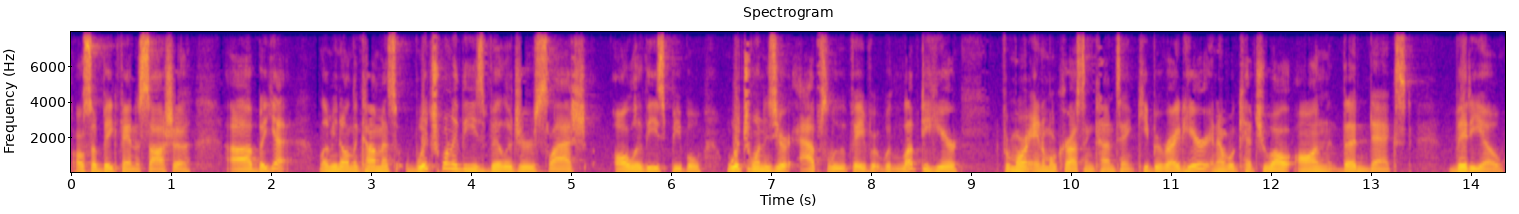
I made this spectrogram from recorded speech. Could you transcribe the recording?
Also, big fan of Sasha. Uh, but yeah, let me know in the comments which one of these villagers slash all of these people, which one is your absolute favorite. Would love to hear. For more Animal Crossing content, keep it right here, and I will catch you all on the next video.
